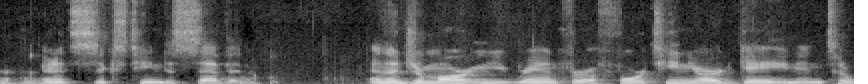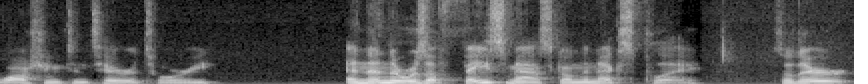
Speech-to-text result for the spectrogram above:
Mhm. And it's 16 to 7. And then Jamarye ran for a 14-yard gain into Washington territory. And then there was a face mask on the next play. So they're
